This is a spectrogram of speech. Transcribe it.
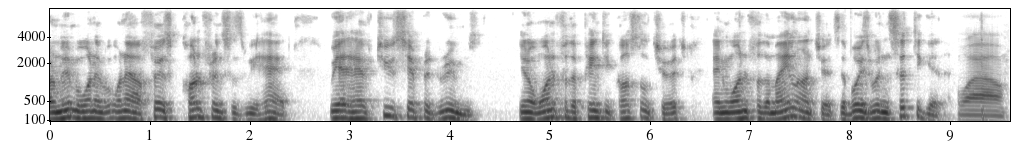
remember one of one of our first conferences we had. We had to have two separate rooms. You know, one for the Pentecostal church and one for the mainline church. The boys wouldn't sit together. Wow.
